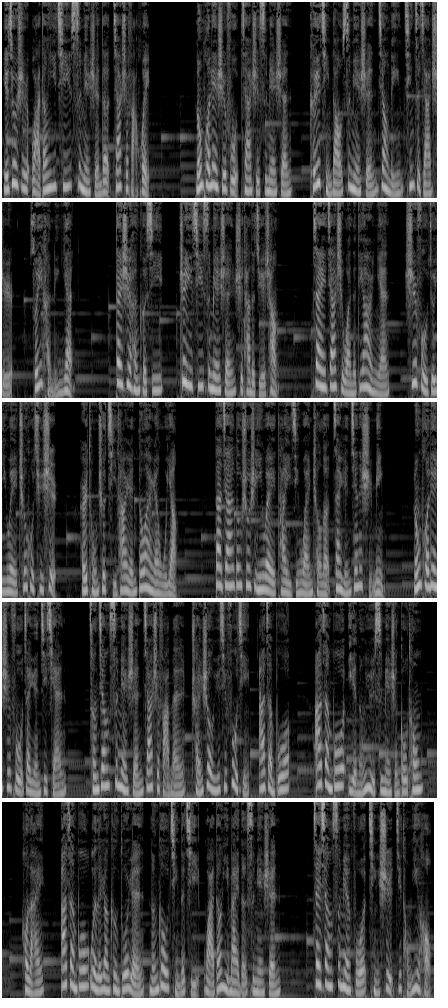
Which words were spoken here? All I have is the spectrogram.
也就是瓦当一期四面神的加持法会。龙婆练师傅加持四面神。可以请到四面神降临亲自加持，所以很灵验。但是很可惜，这一期四面神是他的绝唱。在加持完的第二年，师傅就因为车祸去世，而同车其他人都安然无恙。大家都说是因为他已经完成了在人间的使命。龙婆炼师傅在圆寂前，曾将四面神加持法门传授于其父亲阿赞波，阿赞波也能与四面神沟通。后来。阿赞波为了让更多人能够请得起瓦当一脉的四面神，在向四面佛请示及同意后，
